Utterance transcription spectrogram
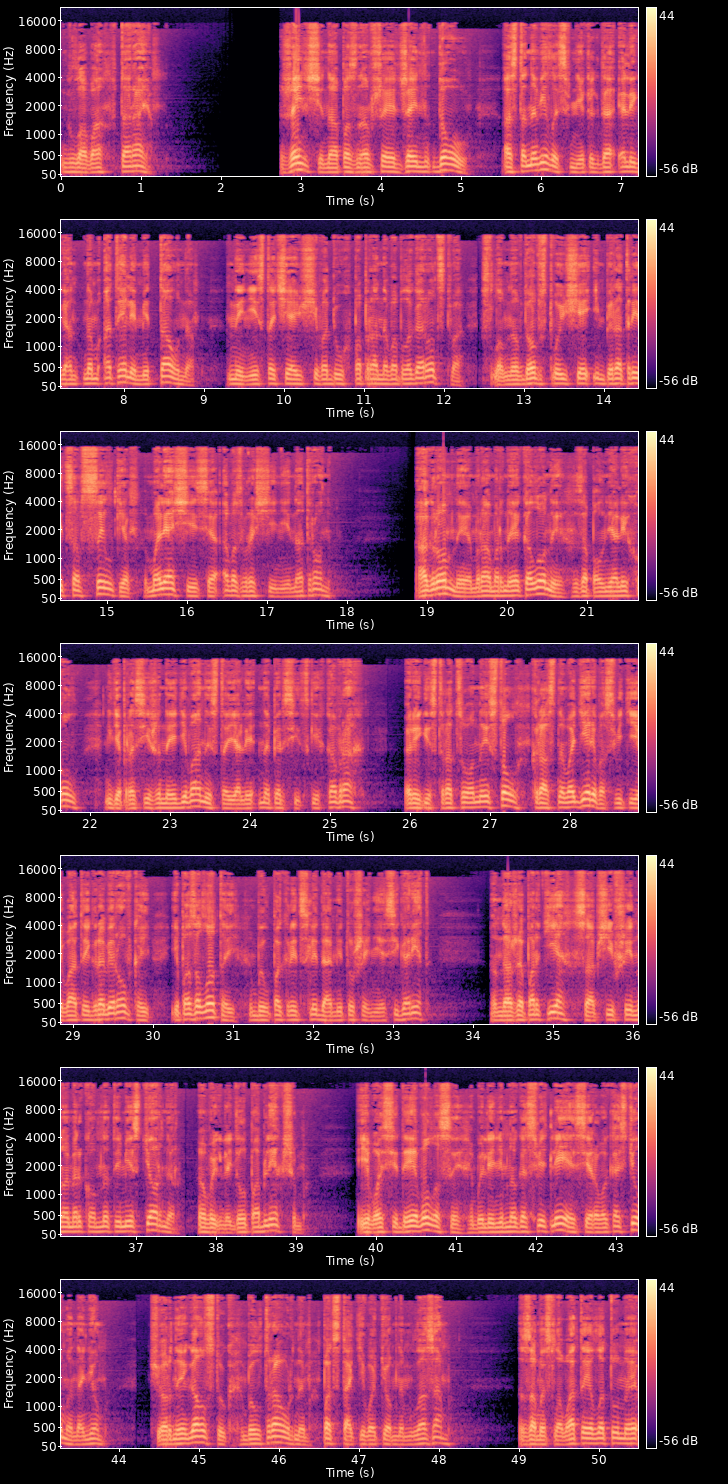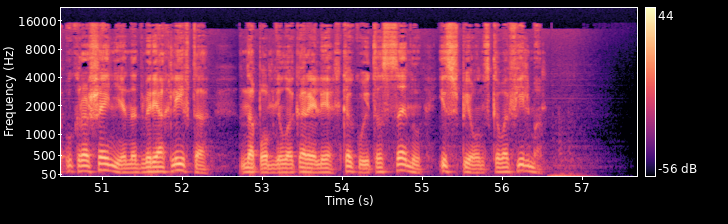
Глава вторая. Женщина, опознавшая Джейн Доу, остановилась в некогда элегантном отеле Мидтауна, ныне источающего дух попранного благородства, словно вдовствующая императрица в ссылке, молящаяся о возвращении на трон. Огромные мраморные колонны заполняли холл, где просиженные диваны стояли на персидских коврах. Регистрационный стол красного дерева с витиеватой гравировкой и позолотой был покрыт следами тушения сигарет. Даже портье, сообщивший номер комнаты мисс Тернер, выглядел поблекшим. Его седые волосы были немного светлее серого костюма на нем. Черный галстук был траурным под стать его темным глазам. Замысловатое латунное украшение на дверях лифта — напомнила Карелли какую-то сцену из шпионского фильма.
